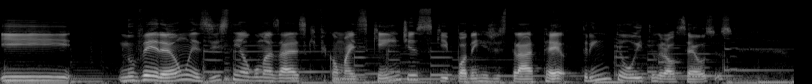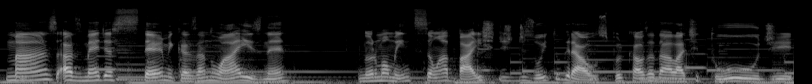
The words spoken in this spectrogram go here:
E no verão existem algumas áreas que ficam mais quentes, que podem registrar até 38 graus Celsius, mas as médias térmicas anuais, né, normalmente são abaixo de 18 graus, por causa da latitude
